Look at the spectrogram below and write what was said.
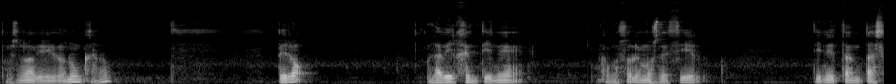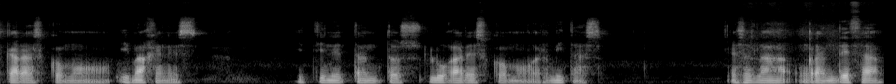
pues no la había oído nunca, ¿no? Pero la Virgen tiene, como solemos decir, tiene tantas caras como imágenes y tiene tantos lugares como ermitas. Esa es la grandeza,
